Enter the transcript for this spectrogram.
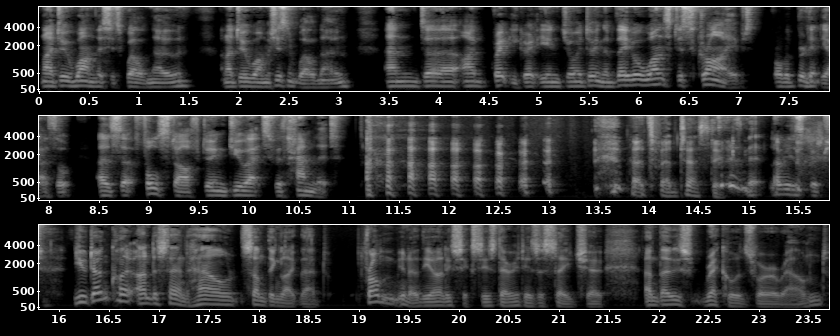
And I do one, this is well known, and I do one which isn't well known. And uh, I greatly, greatly enjoy doing them. They were once described, rather brilliantly, I thought, as uh, Falstaff doing duets with Hamlet. That's fantastic. Isn't it? Lovely description. You don't quite understand how something like that, from you know the early '60s, there it is, a stage show, and those records were around,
